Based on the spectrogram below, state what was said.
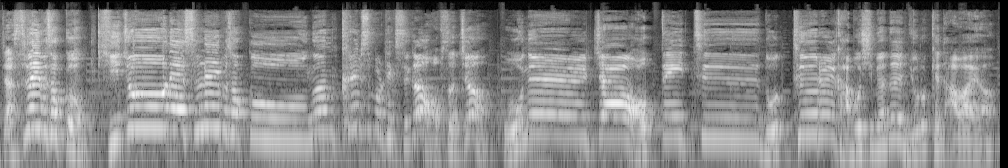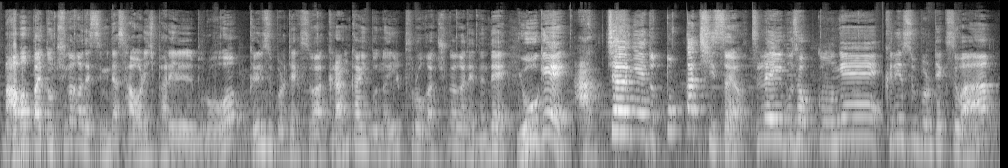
자, 슬레이브 석궁. 기존의 슬레이브 석궁은 크림스 볼텍스가 없었죠. 오늘자 업데이트 노트를 가보시면은 요렇게 나와요. 마법 발동 추가가 됐습니다. 4월 28일부로 크림스 볼텍스와 그랑카인 분노 1%가 추가가 됐는데 요게 악장에도 똑같이 있어요. 슬레이브 석궁의 크림슨 볼텍스와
